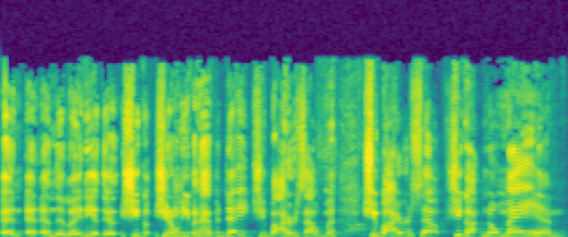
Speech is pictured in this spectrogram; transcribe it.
and, and, and, the lady at the she she don't even have a date. She by herself. She by herself. She got no man.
